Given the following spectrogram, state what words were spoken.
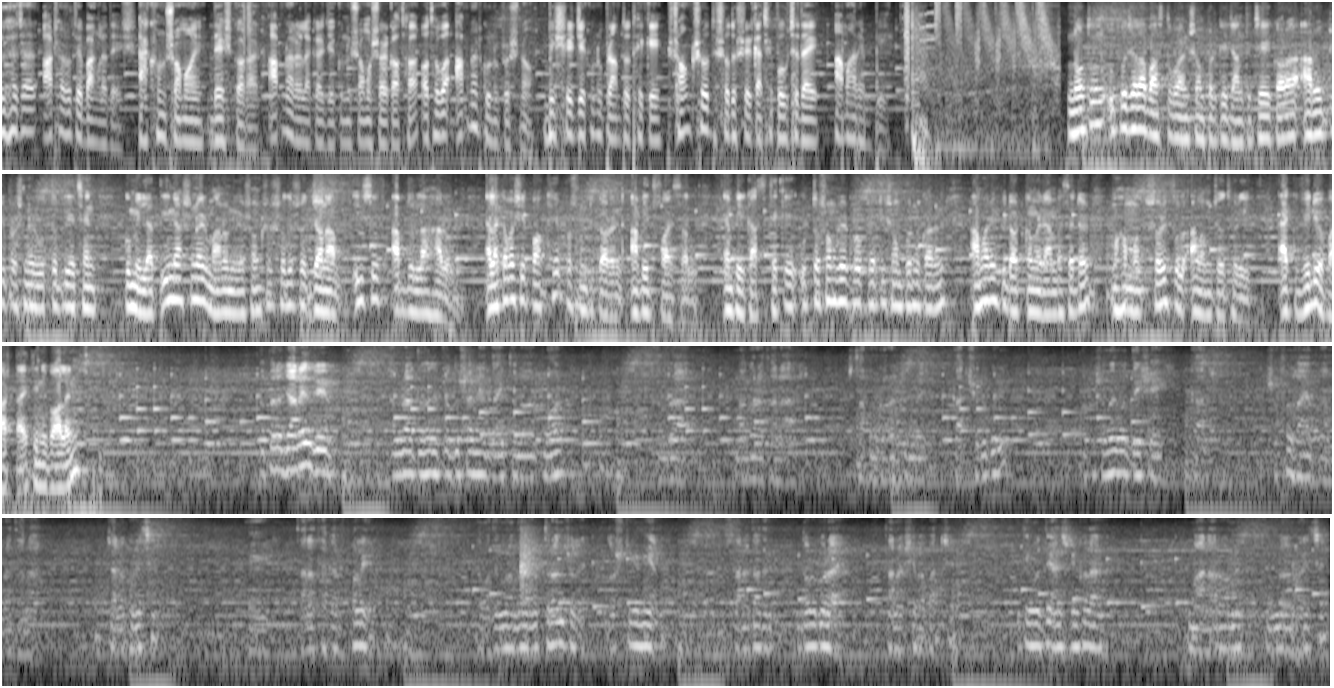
দুই আঠারোতে বাংলাদেশ। এখন সময় দেশ গড়ার। আপনার এলাকার যে কোনো সমস্যার কথা অথবা আপনার কোনো প্রশ্ন, বিশ্বের যে কোনো প্রান্ত থেকে সংসদ সদস্যের কাছে পৌঁছে দেয় আমার এমপি। নতুন উপজেলা বাস্তবায়ন সম্পর্কে জানতে চেয়ে করা আরও একটি প্রশ্নের উত্তর দিয়েছেন কুমিল্লা তিন আসনের মাননীয় সংসদ সদস্য জনাব ইউসুফ আবদুল্লাহ হারুন। এলাকাবাসীর পক্ষে প্রশ্নটি করেন আবিদ ফয়সাল। এমপির কাছ থেকে উত্তর সংগ্রহের প্রক্রিয়াটি সম্পন্ন করেন আমার এমপি ডট কমের অ্যাম্বাসেডর মোহাম্মদ শরীফুল আলম চৌধুরী। এক ভিডিও বার্তায় তিনি বলেন, আপনারা জানেন যে আমরা দু হাজার চোদ্দ সালে দায়িত্ব নেওয়ার পর আমরা বাগড়া থানা স্থাপন করার জন্য কাজ শুরু করি। অল্প সময়ের মধ্যেই সেই কাজ সফল হয় এবং আমরা থানা চালু করেছি। থানা থাকার ফলে আমাদের মুরাদনগর উত্তরাঞ্চলে দশটি ইউনিয়ন, তারা তাদের দোরগোড়ায় থানার সেবা পাচ্ছে। ইতিমধ্যে আইন শৃঙ্খলার মান আরও অনেক উন্নয়ন হয়েছে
